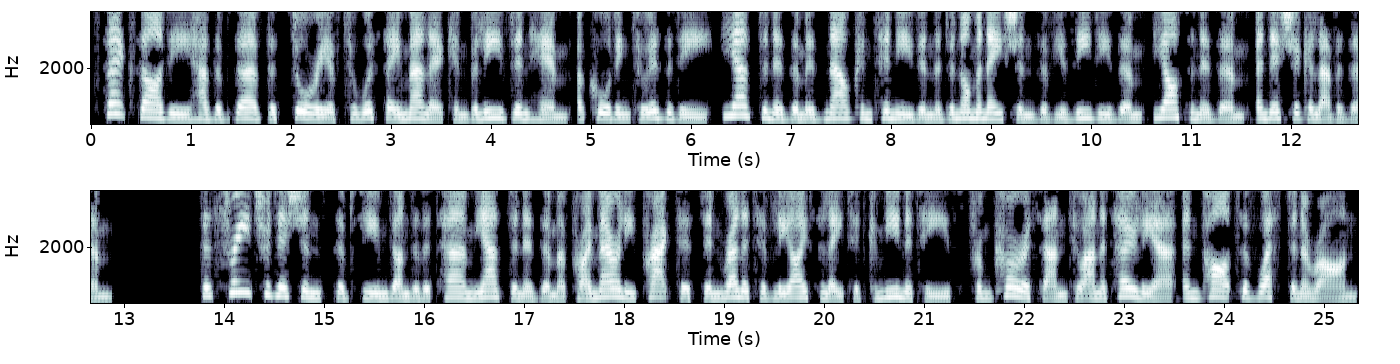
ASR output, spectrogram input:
Sheikh Sadi has observed the story of Tawusay Melik and believed in him. According to Izadi, Yazdanism is now continued in the denominations of Yazidism, Yasanism, and Ishaq The three traditions subsumed under the term Yazdanism are primarily practiced in relatively isolated communities, from Khorasan to Anatolia, and parts of western Iran.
